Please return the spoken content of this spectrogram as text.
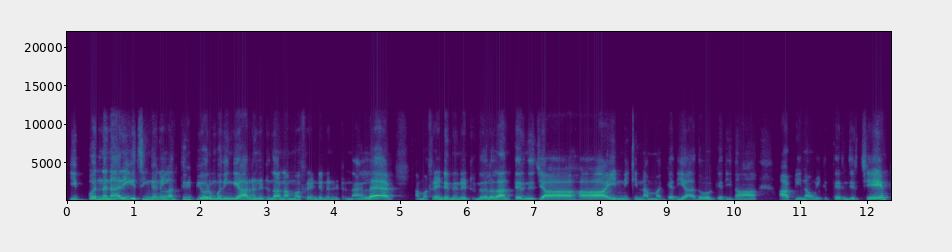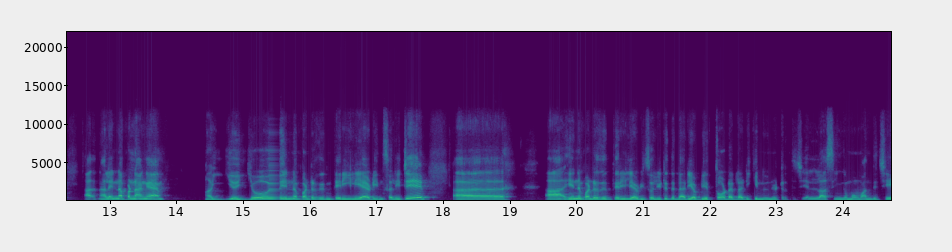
இப்ப இந்த நரி சிங்கங்கள்லாம் திருப்பி வரும்போது இங்க யார் நின்றுட்டு இருந்தா? நம்ம ஃப்ரெண்டு நின்றுட்டு இருந்தாங்கல்ல? நம்ம ஃப்ரெண்டு நின்றுட்டு இருந்ததுலதான் தெரிஞ்சிச்சு ஆஹா இன்னைக்கு நம்ம கதி அதோ கதிதான் அப்படின்னு அவங்களுக்கு தெரிஞ்சிருச்சு. அதனால என்ன பண்ணாங்க? ஐயோ என்ன பண்றதுன்னு தெரியலையே அப்படின்னு சொல்லிட்டு ஆஹ் ஆ என்ன பண்றது? தெரியல அப்படின்னு சொல்லிட்டு இந்த நரி அப்படியே தொடர் அடிக்கி நின்றுட்டு இருந்துச்சு. எல்லா சிங்கமும் வந்துச்சு.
